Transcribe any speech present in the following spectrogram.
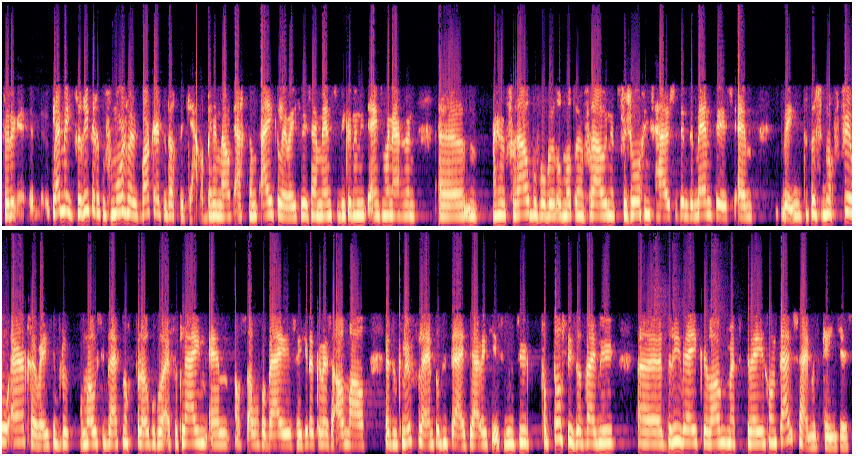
toen ik een klein beetje verdrietig, toen vanmorgen werd ik wakker. Toen dacht ik, ja, wat ben ik nou eigenlijk aan het eikelen? Weet je, er zijn mensen die kunnen niet eens maar naar hun, uh, naar hun vrouw bijvoorbeeld, omdat hun vrouw in het verzorgingshuis zit en dement is. En je, dat is nog veel erger, weet je. Ik bedoel, emotie blijft nog voorlopig wel even klein. En als het allemaal voorbij is, weet je, dan kunnen ze allemaal hem knuffelen. En tot die tijd, ja, weet je, is het natuurlijk fantastisch dat wij nu uh, drie weken lang met z'n tweeën gewoon thuis zijn met kindjes.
